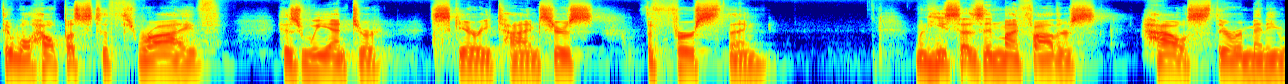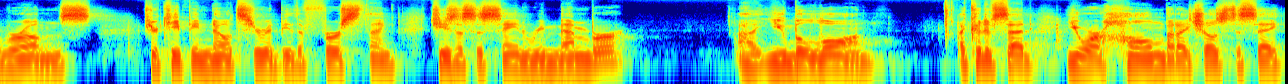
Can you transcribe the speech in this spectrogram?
that will help us to thrive as we enter scary times. Here's the first thing. When he says, In my father's house, there are many rooms. If you're keeping notes, here would be the first thing. Jesus is saying, Remember, uh, you belong. I could have said you are home, but I chose to say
